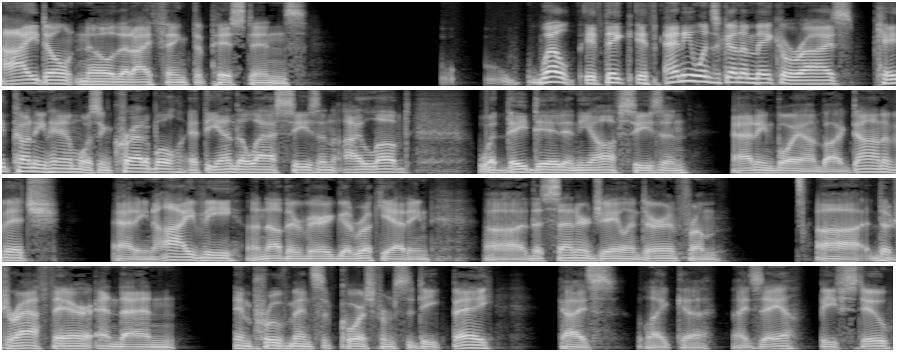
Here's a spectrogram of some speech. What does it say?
I don't know that I think the Pistons well, if they if anyone's going to make a rise, Cade Cunningham was incredible at the end of last season. I loved what they did in the offseason, adding Bojan Bogdanovic, adding Ivey, another very good rookie, adding uh, the center Jalen Duren from uh, the draft there, and then improvements, of course, from Saddiq Bey, guys like uh, Isaiah Beef Stew.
